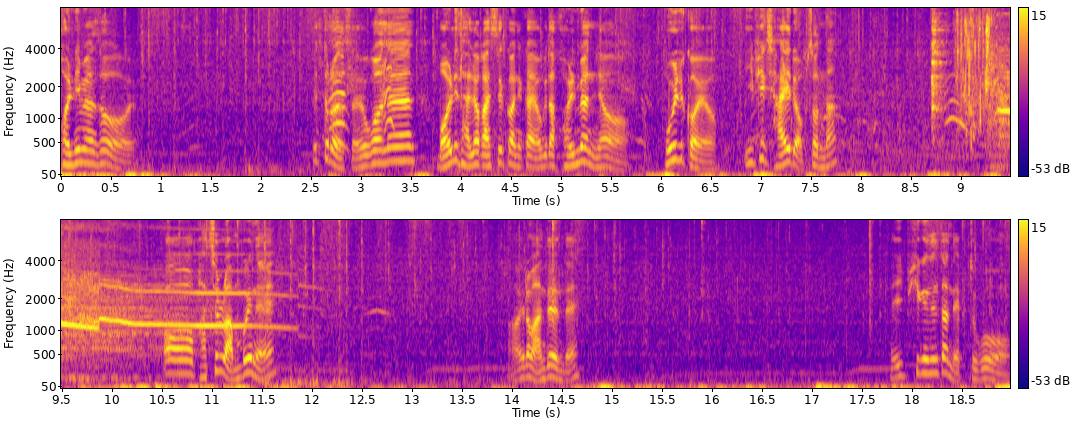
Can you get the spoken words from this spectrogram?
걸리면서 삐뚤어졌어요. 요거는 멀리 달려갔을 거니까 여기다 걸면요. 보일 거예요. 이 픽 자일이 없었나? 어 바칠로 안 보이네. 아 이러면 안 되는데. 이 픽은 일단 냅두고.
